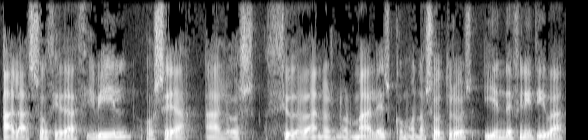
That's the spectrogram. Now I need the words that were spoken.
a la sociedad civil, o sea, a los ciudadanos normales como nosotros, y en definitiva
